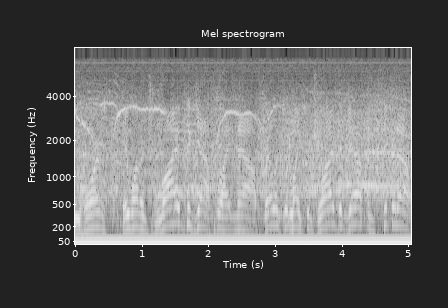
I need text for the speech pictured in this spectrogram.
you, Horn. They want to drive the gap right now. Fralix would like to drive the gap and kick it out.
